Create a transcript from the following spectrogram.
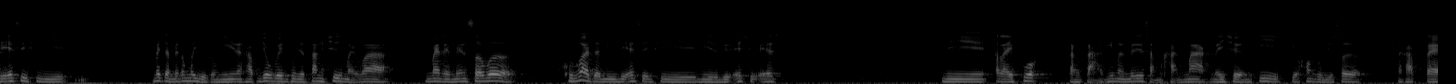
DSCP ไม่จำเป็นต้องมาอยู่ตรงนี้นะครับ ยกเว้นคุณจะตั้งชื่อใหม่ว่า Management Server คุณก็อาจจะมี DSCP มี WSUS มีอะไรพวกต่างๆ ที่มันไม่ได้สำคัญมากในเชิงที่เกี่ยวข้องกับ User นะครับ แต่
